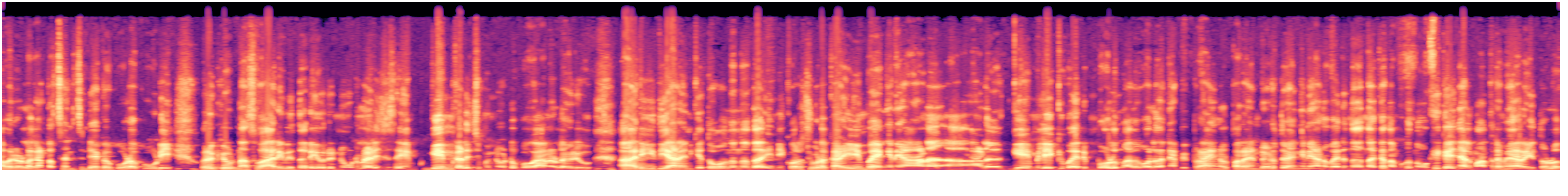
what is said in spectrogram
അവരുള്ള കണ്ടസ്റ്റൻസിന്റെ കൂടെ കൂടി ഒരു ക്യൂട്ട്നസ് വാരി വിതറി ഒരു ന്യൂട്രൽ അടിച്ച് സെയിം ഗെയിം കളിച്ച് മുന്നോട്ട് പോകാനുള്ള ഒരു രീതിയാണ് എനിക്ക് തോന്നുന്നത്. ഇനി കുറച്ചുകൂടെ കഴിയുമ്പോൾ എങ്ങനെയാണ് ആൾ ഗെയിമിലേക്ക് വരുമ്പോഴും അതുപോലെ തന്നെ അഭിപ്രായങ്ങൾ പറയേണ്ടടുത്തും എങ്ങനെയാണ് വരുന്നതെന്നൊക്കെ നമുക്ക് നോക്കിക്കഴിഞ്ഞാൽ മാത്രമേ അറിയത്തുള്ളൂ.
